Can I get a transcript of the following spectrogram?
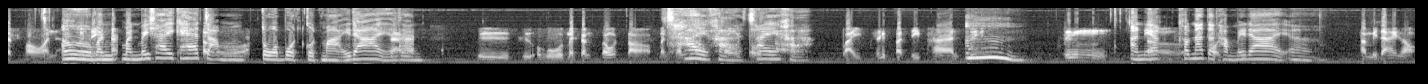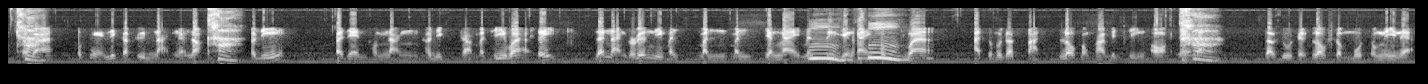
ละครอะเออหมันในมันไม่ใช่แค่จำเออตัวบทกฎหมายได้อาจารย์คือคือโอ้โหมันต้องโต้ตอบมันต้องใช่ค่ะตอบโต้ใช่ค่ะไหวพริบปฏิภาณอืซึ่งมซึ่ง อันเนี้ยเอ่อเขาน่าจะทำไม่ได้อ่าทำไม่ได้หรอกค่ะแต่ว่าโอเคนี่ก็คือหนังนะเนาะค่ะตอนนี้ ประเด็นของหนังคราวนี้กลับมาที่ว่า เอ้ย แล้วหนังเรื่องนี้มันมันมันยังไงมันสื่อยังไงอืมผมคิดว่าอาสมมติเราตัดโลกของความเป็นจริงออกเนี่ยค่ะนะเราดูแต่โลกสมมุติตรงนี้เนี่ย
